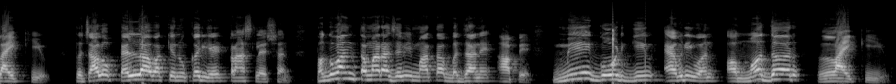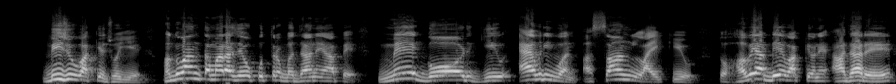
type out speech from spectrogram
લાઈક યુ તો ચાલો પહેલા વાક્યનું કરીએ ટ્રાન્સલેશન ભગવાન તમારા જેવી માતા બધાને આપે. May God give everyone a mother like you બીજું વાક્ય જોઈએ. ભગવાન તમારા જેવો પુત્ર બધાને આપે. May God give everyone a son like you તો હવે આ બે વાક્યોને આધારે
